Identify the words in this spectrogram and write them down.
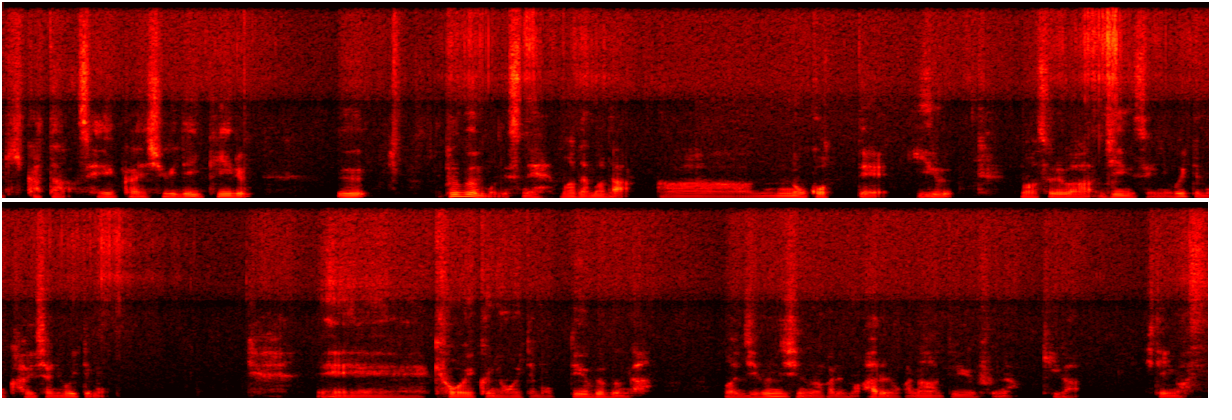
生き方、正解主義で生きる部分もですね、まだまだ残っている。まあ、それは人生においても会社においても、えー、教育においてもっていう部分が、まあ、自分自身の中でもあるのかなというふうな気がしています。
